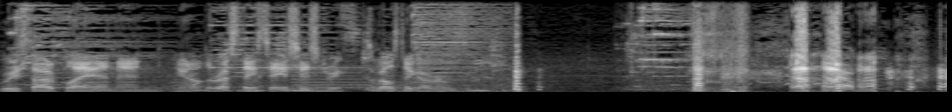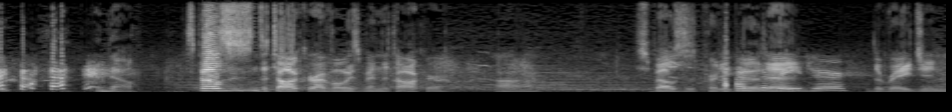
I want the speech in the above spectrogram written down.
we started playing, and you know the rest they say is history. Spells take over. no. Spells isn't the talker. I've always been the talker. Uh, Spells is pretty good the at rager. the raging.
